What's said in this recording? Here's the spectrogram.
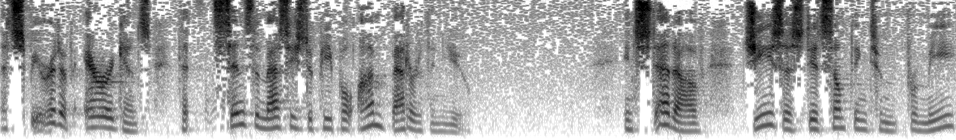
that spirit of arrogance that sends the message to people, I'm better than you. Instead of, Jesus did something to, for me,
